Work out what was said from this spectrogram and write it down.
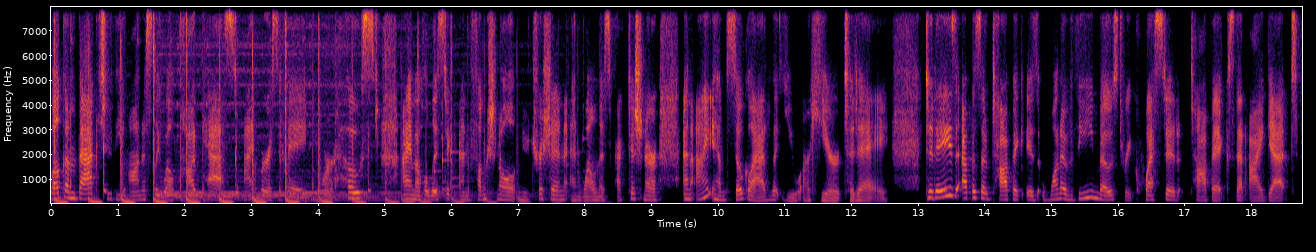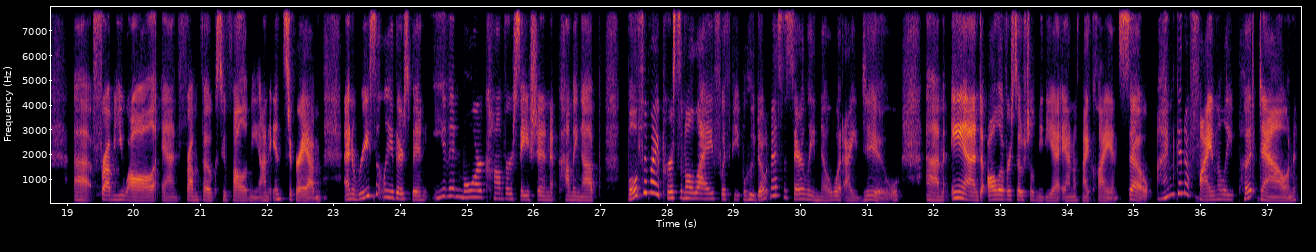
Welcome back to the Honestly Well podcast. I'm Marisa Faye, your host. I am a holistic and functional nutrition and wellness practitioner, and I am so glad that you are here today. Today's episode topic is one of the most requested topics that I get uh, from you all and from folks who follow me on Instagram. And recently, there's been even more conversation coming up, both in my personal life with people who don't necessarily know what I do, um, and all over social media and with my clients. So I'm going to finally put down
